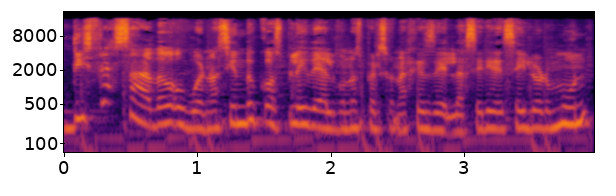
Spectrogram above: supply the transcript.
disfrazado o bueno, haciendo cosplay de algunos personajes de la serie de Sailor Moon.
